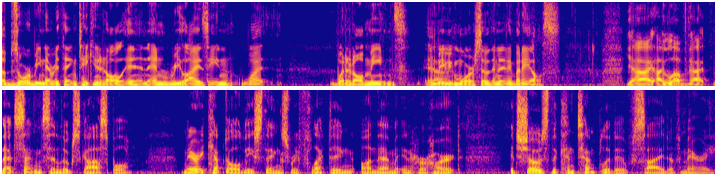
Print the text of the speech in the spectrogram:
absorbing everything, taking it all in, and realizing what what it all means, and Yeah. maybe more so than anybody else. Yeah, I, I love that that sentence in Luke's gospel. Mary kept all these things, reflecting on them in her heart. It shows the contemplative side of Mary.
